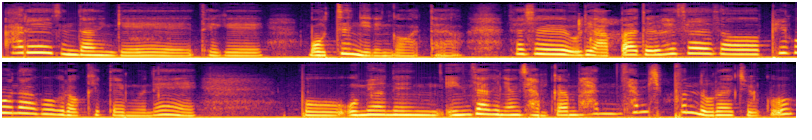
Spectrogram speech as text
할애해준다는 게 되게 멋진 일인 것 같아요. 사실 우리 아빠들 회사에서 피곤하고 그렇기 때문에 뭐 오면은 인사 그냥 잠깐 한 30분 놀아주고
